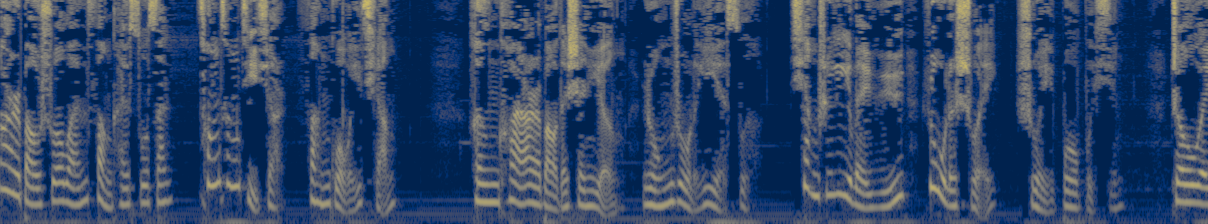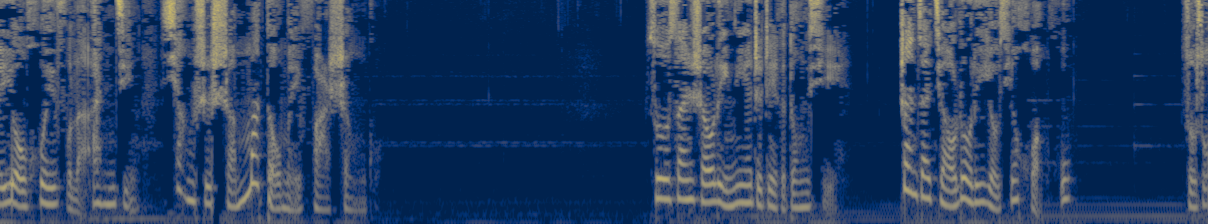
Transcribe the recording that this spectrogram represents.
二宝说完，放开苏三，蹭蹭几下翻过围墙。很快，二宝的身影融入了夜色，像是一尾鱼入了水，水波不兴。周围又恢复了安静，像是什么都没发生过。苏三手里捏着这个东西，站在角落里有些恍惚。苏苏，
